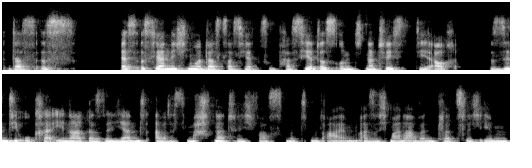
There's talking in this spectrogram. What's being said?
das ist, es ist ja nicht nur, dass das jetzt so passiert ist und natürlich die auch sind die Ukrainer resilient, aber das macht natürlich was mit, mit einem. Also ich meine, wenn plötzlich eben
